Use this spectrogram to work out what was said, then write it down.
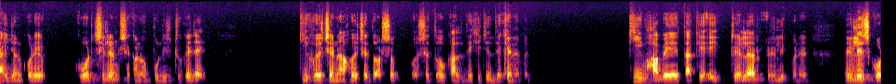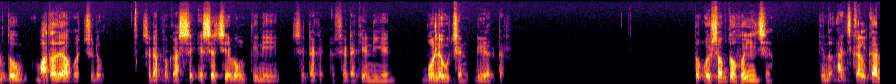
আয়োজন করে করছিলেন, সেখানেও পুলিশ ঢুকে যায়। কি হয়েছে, না হয়েছে দর্শক, সে তো কাল দেখেছি, দেখে নেবেন। কীভাবে তাকে এই ট্রেলার মানে রিলিজ করতেও বাধা দেওয়া হচ্ছিল, সেটা প্রকাশ্যে এসেছে এবং তিনি সেটাকে সেটাকে নিয়ে বলেওছেন ডিরেক্টর তো ওইসব তো হয়েইছে, কিন্তু আজকালকার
